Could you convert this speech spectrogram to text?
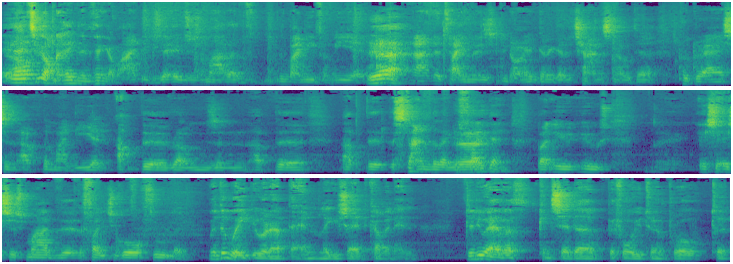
uh, to be honest, I didn't think about it because it was just a matter of the money for me. At, Yeah. At, the time, is you know I'm going to get a chance now to progress and up the money and up the rounds and up the up the, the standard I was Yeah. fighting. But it, it was. It's, it's just mad the, the fight you go through like. With the weight you were at then, like you said, coming in, did you ever consider before you turned pro to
